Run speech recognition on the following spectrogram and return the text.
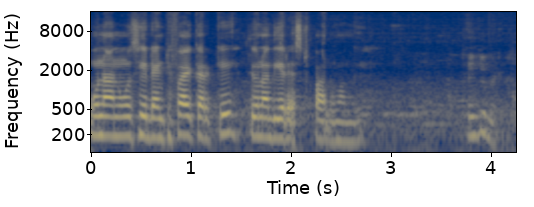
ਉਹਨਾਂ ਨੂੰ ਅਸੀਂ ਆਇਡੈਂਟੀਫਾਈ ਕਰਕੇ ਤੇ ਉਹਨਾਂ ਦੀ ਅਰੈਸਟ ਪਾ ਲਵਾਂਗੇ। ਥੈਂਕ ਯੂ ਮੈਡਮ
